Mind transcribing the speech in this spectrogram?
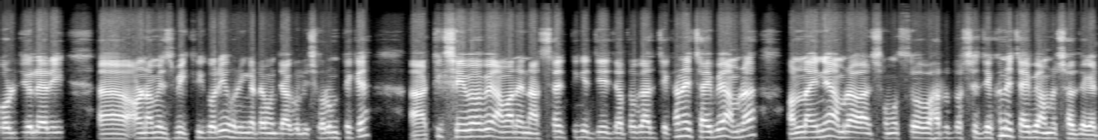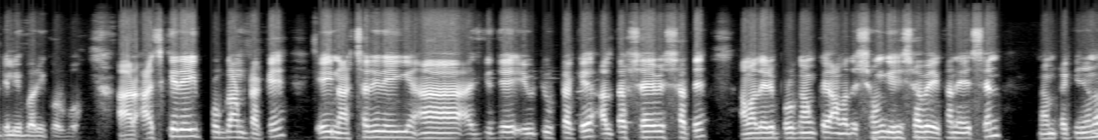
gold jewellery ornaments বিক্রি করি হরিঙ্গাটা এবং জাগুলি শোরুম থেকে। ঠিক সেইভাবে এই নার্সারি থেকে যে যত গাছ যেখানে চাইবে আমরা অনলাইনে আমরা সমস্ত ভারতবর্ষে যেখানে চাইবে আমরা সব জায়গায় ডেলিভারি করব। আর আজকের এই প্রোগ্রামটাকে এই নার্সারির এই আজকে যে ইউটিউবটাকে আলতাফ সাহেবের সাথে আমাদের এই প্রোগ্রামকে আমাদের সঙ্গী হিসাবে এখানে এসেছেন। নামটা কি জানো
